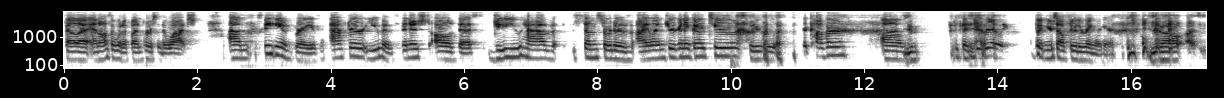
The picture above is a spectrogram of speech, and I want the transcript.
fella and also what a fun person to watch. Um, speaking of brave, after you have finished all of this, do you have some sort of island you're going to go to to recover? Um, You, because you're really putting yourself through the wringer here. you know, I,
